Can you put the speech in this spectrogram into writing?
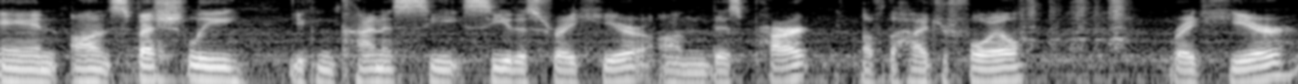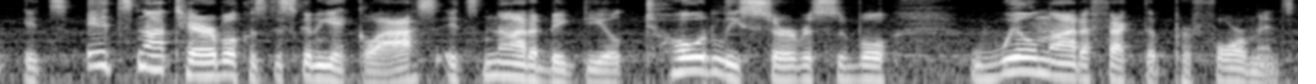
and on especially you can kind of see see this right here on this part of the hydrofoil right here. It's it's not terrible because this is going to get glass. It's not a big deal. Totally serviceable. Will not affect the performance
